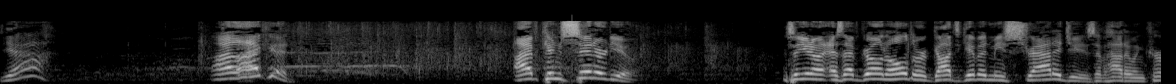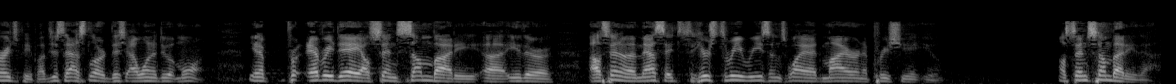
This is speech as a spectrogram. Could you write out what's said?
Yeah. I like it. I've considered you. So, you know, as I've grown older, God's given me strategies of how to encourage people. I've just asked, Lord, this, I want to do it more. You know, every day I'll send somebody, uh, either, I'll send them a message. Here's three reasons why I admire and appreciate you. I'll send somebody that.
